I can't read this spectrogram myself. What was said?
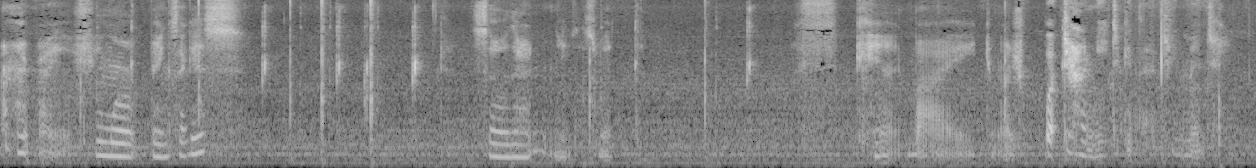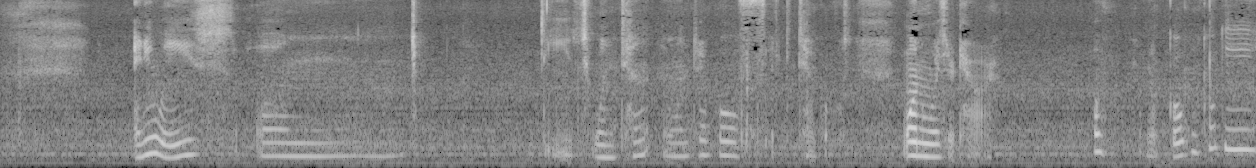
I might buy a few more banks, I guess. So that leaves us with can't buy too much, but I need to get that achievement. Anyways, um, these one ten, one temple, fifty temples, one wizard tower. Oh, a golden cookie.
